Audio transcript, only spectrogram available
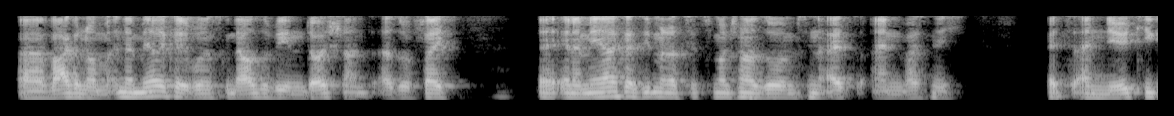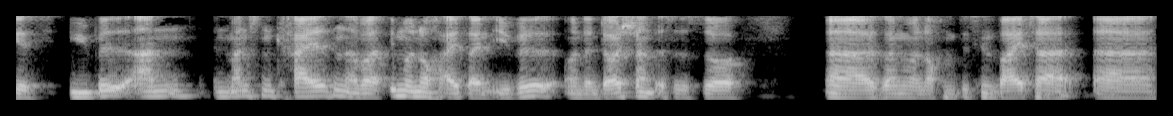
äh, wahrgenommen. In Amerika übrigens genauso wie in Deutschland. Also vielleicht äh, in Amerika sieht man das jetzt manchmal so ein bisschen als ein, weiß nicht, als ein nötiges Übel an in manchen Kreisen, aber immer noch als ein Übel. Und in Deutschland ist es so, äh, sagen wir noch ein bisschen weiter, äh,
